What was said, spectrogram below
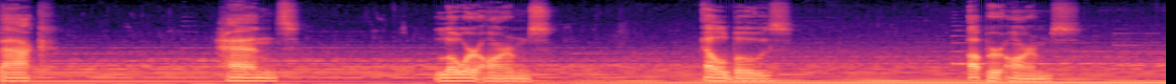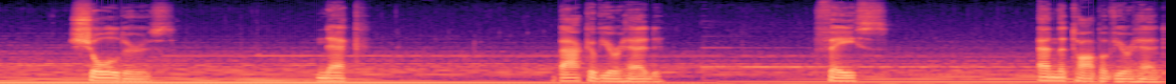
back, hands, lower arms, elbows, upper arms, shoulders, neck, back of your head, face, and the top of your head.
